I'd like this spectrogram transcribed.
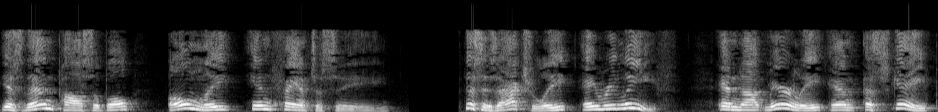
is then possible only in fantasy. This is actually a relief and not merely an escape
